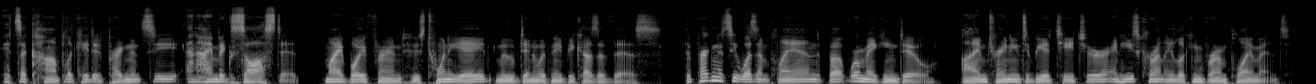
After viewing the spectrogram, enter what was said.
It's a complicated pregnancy, and I'm exhausted. My boyfriend, who's 28, moved in with me because of this. The pregnancy wasn't planned, but we're making do. I'm training to be a teacher, and he's currently looking for employment.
